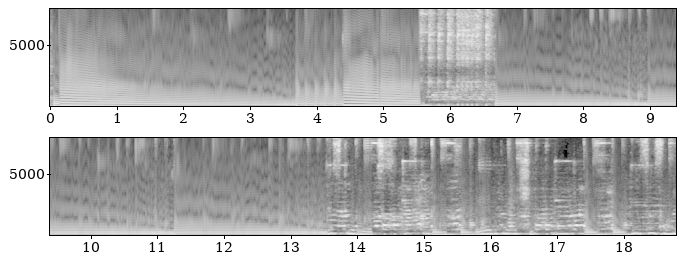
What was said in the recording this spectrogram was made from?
এসকে সাউন্ড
